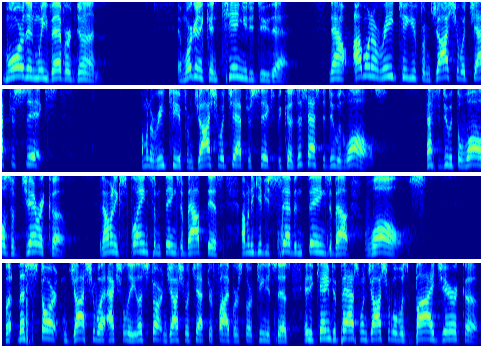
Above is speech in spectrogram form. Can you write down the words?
More than we've ever done. And we're gonna continue to do that. Now, I wanna read to you from Joshua chapter 6. I'm going to read to you from Joshua chapter 6 because this has to do with walls. It has to do with the walls of Jericho. And I'm going to explain some things about this. I'm going to give you seven things about walls. But let's start in Joshua, actually, let's start in Joshua chapter 5, verse 13. It says, And it came to pass when Joshua was by Jericho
